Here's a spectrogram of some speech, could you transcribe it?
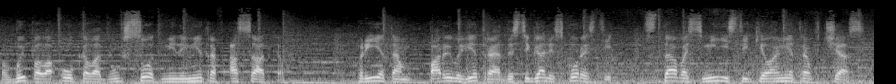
выпало около 200 мм осадков. При этом порывы ветра достигали скорости 180 км в час –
